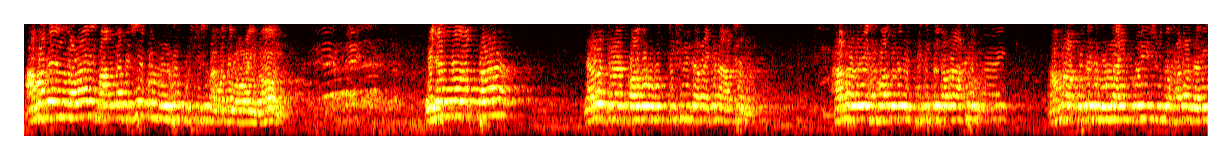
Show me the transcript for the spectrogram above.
আমাদের লড়াই বাংলাদেশে কোন নির্ভর গোষ্ঠীর আমাদের লড়াই নয়। এই জন্য আপনারা যারা জোনায়দ বাবুর উত্তরসূরি যারা এখানে আছেন, হাটাজারি, হেফাজতের নেতৃত্বে যারা আছেন, আমরা আপনাদেরকে মূল্যায়ন করি, শুধু হাটাজারি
